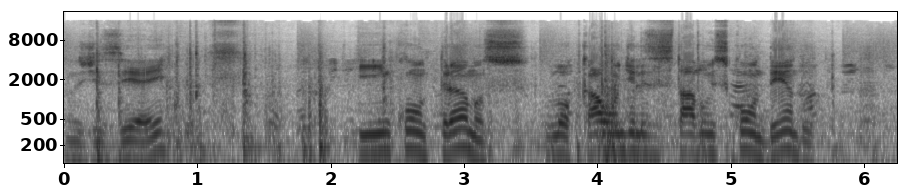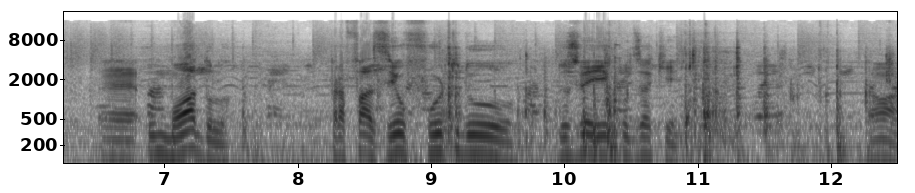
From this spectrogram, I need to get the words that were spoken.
nos dizer aí e encontramos o local onde eles estavam escondendo é, o módulo para fazer o furto do, dos veículos aqui. Então, ó,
